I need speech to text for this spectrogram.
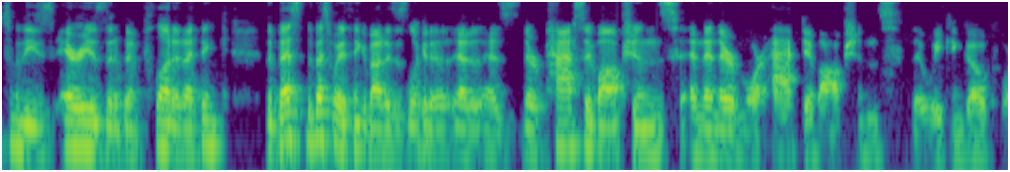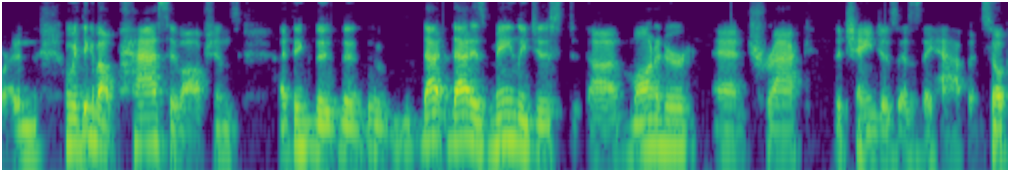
some of these areas that have been flooded i think the best the best way to think about it is look at it as their passive options and then there are more active options that we can go for. And when we think about passive options I think the, the, the, that that is mainly just uh, monitor and track the changes as they happen. So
